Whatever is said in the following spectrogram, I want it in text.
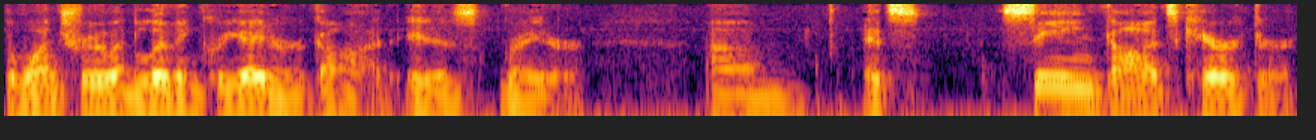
the one true and living creator, God, is greater. Um, it's seeing God's character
